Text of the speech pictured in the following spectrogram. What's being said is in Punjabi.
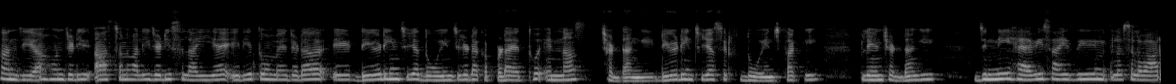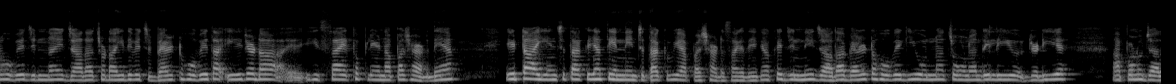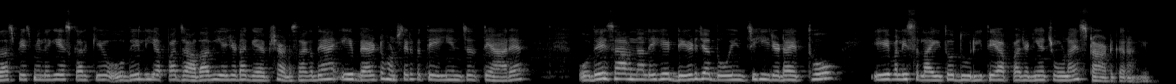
ਹਾਂਜੀ ਆ ਹੁਣ ਜਿਹੜੀ ਆਸਣ ਵਾਲੀ ਜਿਹੜੀ ਸਿਲਾਈ ਹੈ, ਇਹਦੇ ਤੋਂ ਮੈਂ ਜਿਹੜਾ ਇਹ 1.5 ਇੰਚ ਜਾਂ 2 ਇੰਚ ਜਿਹੜਾ ਕੱਪੜਾ ਇੱਥੋਂ ਇੰਨਾ ਛੱਡਾਂਗੀ। 1.5 ਇੰਚ ਜਾਂ ਸਿਰਫ 2 ਇੰਚ ਤੱਕ ਹੀ ਪਲੇਨ ਛੱਡਾਂਗੀ। ਜਿੰਨੀ ਹੈਵੀ ਸਾਈਜ਼ ਦੀ ਮਤਲਬ ਸਲਵਾਰ ਹੋਵੇ, ਜਿੰਨਾ ਹੀ ਜ਼ਿਆਦਾ ਚੌੜਾਈ ਦੇ ਵਿੱਚ ਬੈਲਟ ਹੋਵੇ, ਤਾਂ ਇਹ ਜਿਹੜਾ ਹਿੱਸਾ ਇੱਥੋਂ ਪਲੇਨ ਆਪਾਂ ਛੱਡਦੇ ਆ ਇਹ 2.5 ਇੰਚ ਤੱਕ ਜਾਂ 3 ਇੰਚ ਤੱਕ ਵੀ ਆਪਾਂ ਛੱਡ ਸਕਦੇ ਹਾਂ, ਕਿਉਂਕਿ ਜਿੰਨੀ ਜ਼ਿਆਦਾ ਬੈਲਟ ਹੋਵੇਗੀ, ਉਹਨਾਂ ਚੋਣਾਂ ਦੇ ਲਈ ਜਿਹੜੀ ਹੈ, ਆਪਾਂ ਨੂੰ ਜ਼ਿਆਦਾ ਸਪੇਸ ਮਿਲੇਗੀ। ਇਸ ਕਰਕੇ ਉਹਦੇ ਲਈ ਆਪਾਂ ਜ਼ਿਆਦਾ ਵੀ ਇਹ ਜਿਹੜਾ ਗੈਪ ਛੱਡ ਸਕਦੇ ਹਾਂ। ਇਹ ਬੈਲਟ ਹੁਣ ਸਿਰਫ 23 ਇੰਚ ਤਿਆਰ ਹੈ। ਉਹਦੇ ਹਿਸਾਬ ਨਾਲ ਇਹ 1.5 ਜਾਂ 2 ਇੰਚ ਹੀ ਜਿਹੜਾ ਇੱਥੋਂ ਇਹ ਵਾਲੀ ਸਿਲਾਈ ਤੋਂ ਦੂਰੀ ਤੇ ਆਪਾਂ ਜਿਹੜੀਆਂ ਚੋਣਾਂ ਸਟਾਰਟ ਕਰਾਂਗੇ।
